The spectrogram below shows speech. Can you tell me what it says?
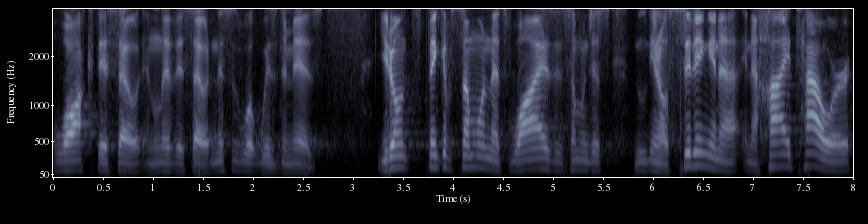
walk this out and live this out. And this is what wisdom is. You don't think of someone that's wise as someone just, you know, sitting in a, in a high tower,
